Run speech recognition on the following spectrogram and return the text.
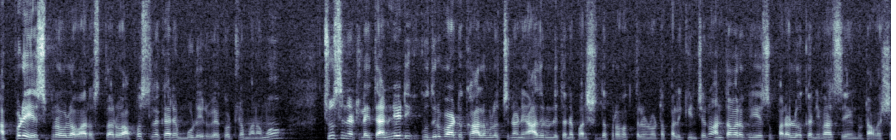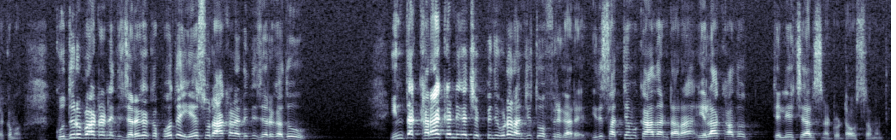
అప్పుడే యేసుప్రభుల వారు వస్తారు. అపస్సుల కార్యం మూడు ఇరవై కోట్ల మనము చూసినట్లయితే అన్నిటికీ కుదురుబాటు కాలంలో వచ్చినని ఆది నుండి తన పరిశుద్ధ ప్రవక్తల నోట పలికించను. అంతవరకు యేసు పరలోక నివాసి అయినట్టు ఆవశ్యకము. కుదురుబాటు అనేది జరగకపోతే యేసు రాకడ అనేది జరగదు. ఇంత కరాఖండిగా చెప్పింది కూడా రంజిత్ ఓఫిర్ గారే. ఇది సత్యం కాదంటారా? ఎలా కాదో తెలియచేయాల్సినటువంటి అవసరం ఉంది.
